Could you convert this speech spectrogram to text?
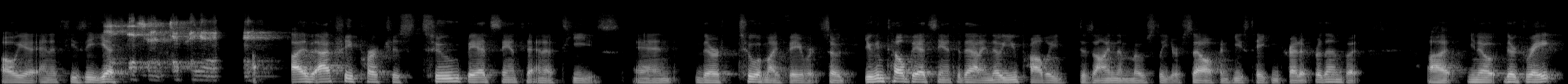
Oh, yeah, NFTZ. Yes. I've actually purchased two Bad Santa NFTs, and they're two of my favorites. So you can tell Bad Santa that. I know you probably designed them mostly yourself, and he's taking credit for them. But uh, you know they're great.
